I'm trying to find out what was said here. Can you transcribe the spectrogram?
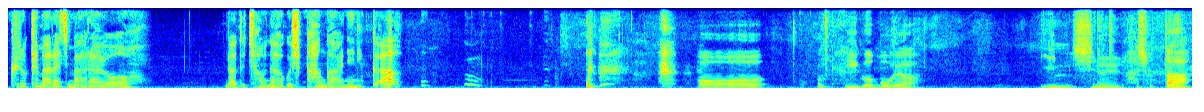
그렇게 말하지 말아요. 나도 전화하고 싶어 한 거 아니니까. 어 이거 뭐야? 임신을 하셨다?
